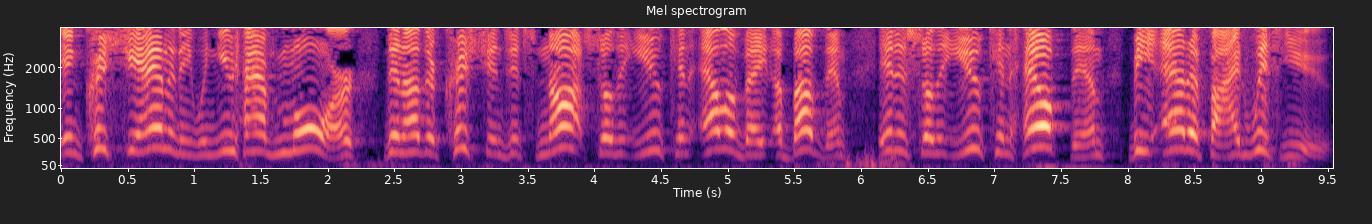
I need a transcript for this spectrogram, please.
In Christianity, when you have more than other Christians, it's not so that you can elevate above them. It is so that you can help them be edified with you.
